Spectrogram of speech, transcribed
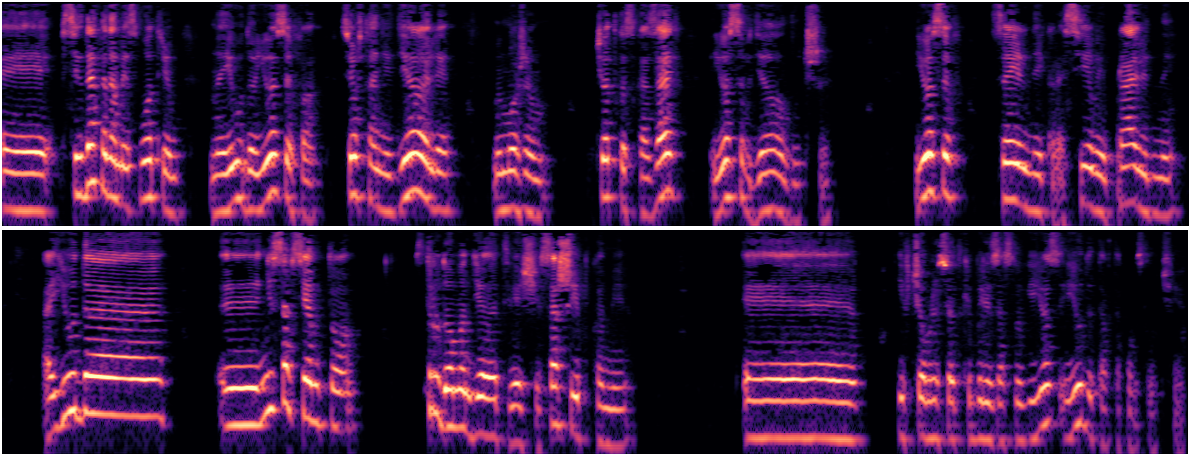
Э, всегда, когда мы смотрим на Иуду и Иосифа, все, что они делали, мы можем четко сказать, Иосиф делал лучше. Иосиф цельный, красивый, праведный. А Юда э, не совсем то с трудом он делает вещи, с ошибками. Э, и в чем же все-таки были заслуги Иуды-то в таком случае?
